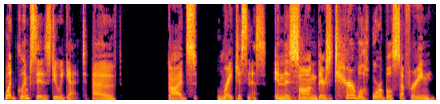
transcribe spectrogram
What glimpses do we get of God's righteousness in this song? There's terrible, horrible suffering.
